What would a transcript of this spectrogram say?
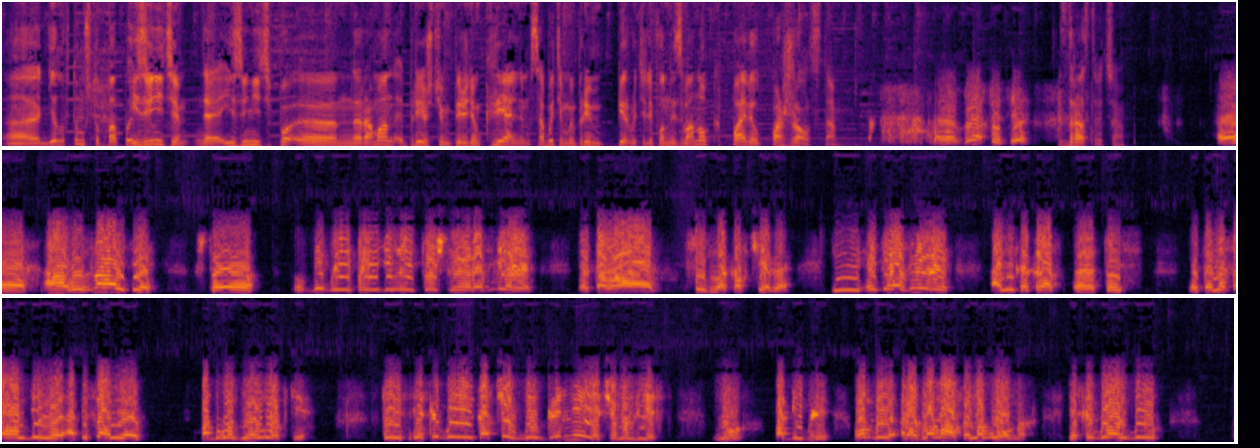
А, дело в том, что попытки... Извините, э, извините, э, Роман, прежде чем перейдем к реальным событиям, мы примем первый телефонный звонок. Павел, пожалуйста. Э, здравствуйте. Здравствуйте. А вы знаете, что в Библии приведены точные размеры этого судна, ковчега. И эти размеры, они как раз, э, то есть, это на самом деле описание подводной лодки. То есть, если бы ковчег был длиннее, чем он есть, ну, по Библии, он бы разломался на волнах. Если бы он был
